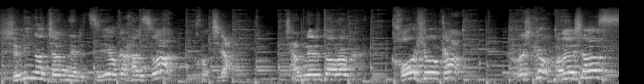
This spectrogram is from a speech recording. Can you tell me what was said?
趣味のチャンネル釣り岡ハウスはこちら。チャンネル登録高評価よろしくお願いします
